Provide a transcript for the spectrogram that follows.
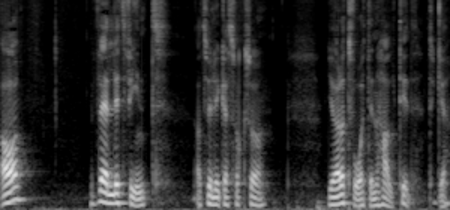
ja, väldigt fint att vi lyckas också göra två till en halvtid tycker jag.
